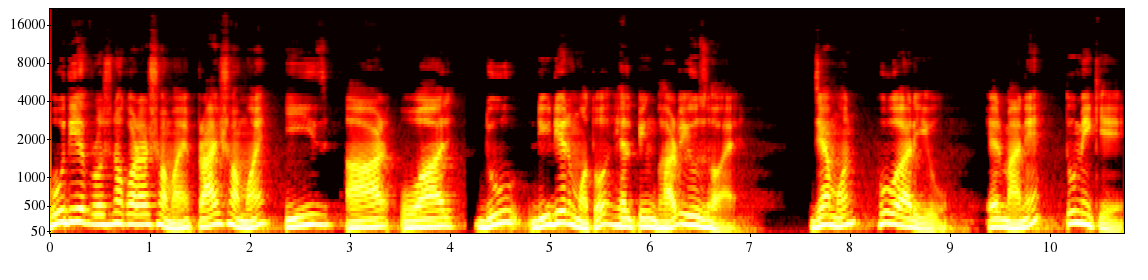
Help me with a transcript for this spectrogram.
who দিয়ে প্রশ্ন করার সময়, প্রায় সময় ইজ আর ওয়াজ ডু ডিডের মতো হেল্পিং ভার্ব ইউজ হয়। যেমন হু আর ইউ এর মানে তুমি কে?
